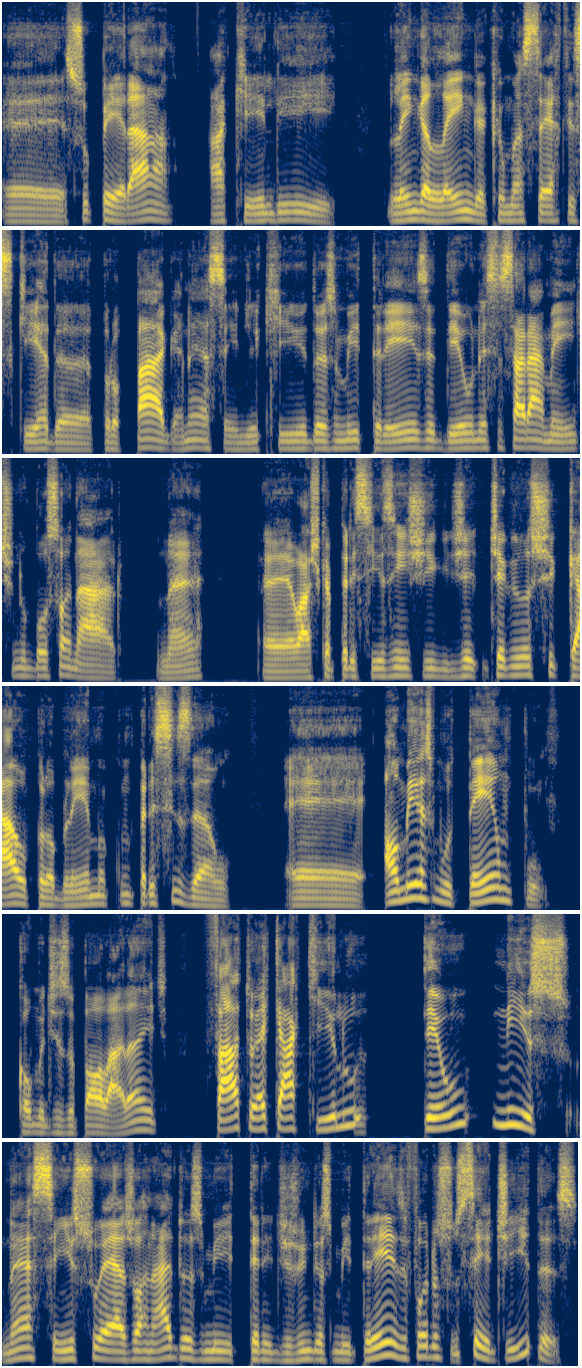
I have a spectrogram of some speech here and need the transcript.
é, superar aquele lenga-lenga que uma certa esquerda propaga, né? Assim, de que 2013 deu necessariamente no Bolsonaro, né? É, eu acho que é preciso a gente diagnosticar o problema com precisão. É, ao mesmo tempo, como diz o Paulo Arante, fato é que aquilo deu nisso, né? Assim, isso é, a jornada de, 2013, de junho de 2013 foram sucedidas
